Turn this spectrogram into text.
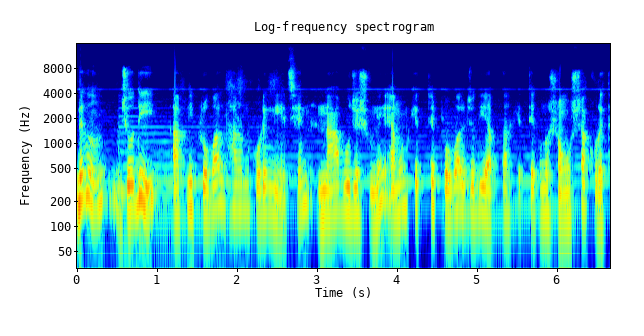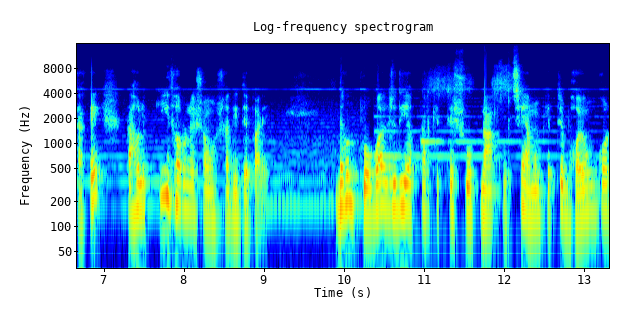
দেখুন, যদি আপনি প্রবাল ধারণ করে নিয়েছেন, না বুঝে শুনে এমন ক্ষেত্রে প্রবাল যদি আপনার ক্ষেত্রে কোনো সমস্যা করে থাকে, তাহলে কি ধরনের সমস্যা দিতে পারে? দেখুন, প্রবাল যদি আপনার ক্ষেত্রে শ্যুট না করছে, এমন ক্ষেত্রে ভয়ঙ্কর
